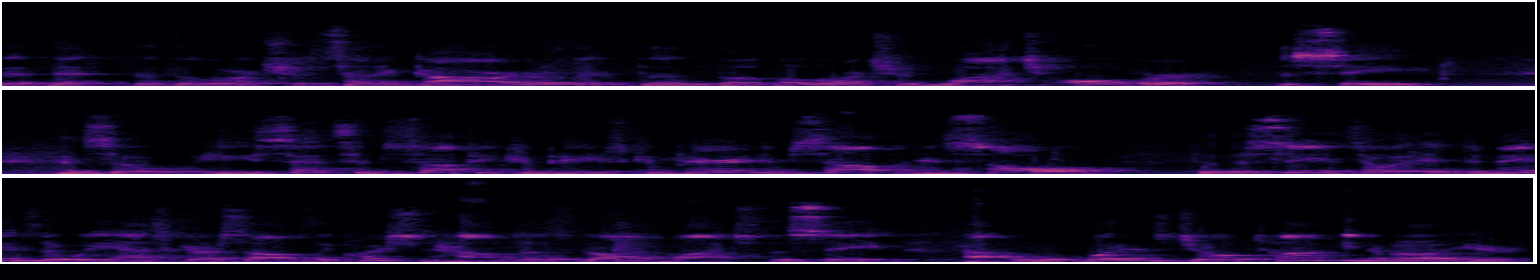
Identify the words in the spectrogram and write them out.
that, that, that, the Lord should set a guard, or that the, the, the Lord should watch over the sea. And so he sets himself, he he's comparing himself and his soul to the sea. And so it demands that we ask ourselves the question how does God watch the sea? How, what is Job talking about here?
